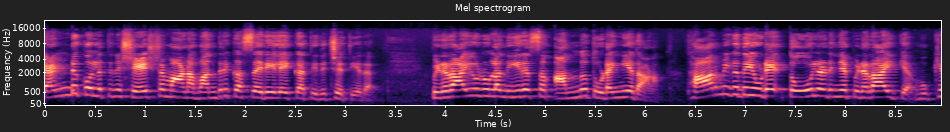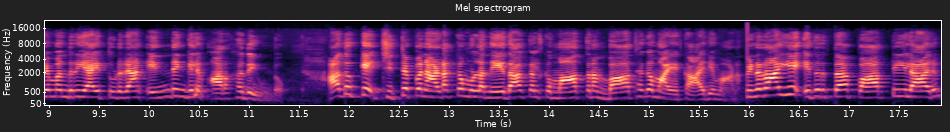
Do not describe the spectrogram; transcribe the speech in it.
രണ്ട് കൊല്ലത്തിന് ശേഷമാണ് മന്ത്രി കസേരയിലേക്ക് തിരിച്ചെത്തിയത്. പിണറായിയോടുള്ള നീരസം അന്ന് തുടങ്ങിയതാണ്. ധാർമ്മികതയുടെ തോലടിഞ്ഞ പിണറായിക്ക് മുഖ്യമന്ത്രിയായി തുടരാൻ എന്തെങ്കിലും അർഹതയുണ്ടോ? അതൊക്കെ ചിറ്റപ്പൻ അടക്കമുള്ള നേതാക്കൾക്ക് മാത്രം ബാധകമായ കാര്യമാണ്. പിണറായിയെ എതിർത്ത പാർട്ടിയിൽ ആരും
